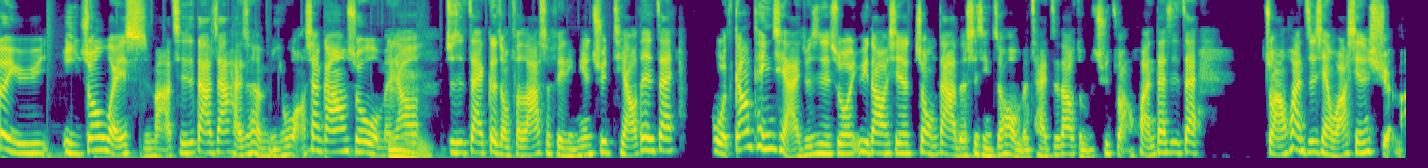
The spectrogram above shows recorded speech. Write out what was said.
对于以终为始嘛，其实大家还是很迷惘。像刚刚说，我们要就是在各种 philosophy 里面去挑，嗯、但是在我刚听起来，就是说遇到一些重大的事情之后，我们才知道怎么去转换。但是在转换之前，我要先选嘛。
